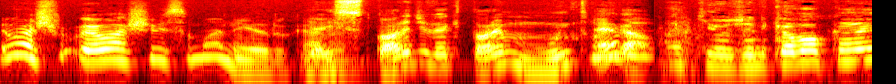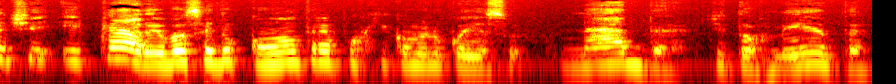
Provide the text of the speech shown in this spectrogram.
Eu acho, eu acho isso maneiro, E cara. a história de Vectora é muito legal. Aqui é o Eugênio Cavalcante. E, cara, eu vou ser do contra, porque como eu não conheço nada de Tormenta,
